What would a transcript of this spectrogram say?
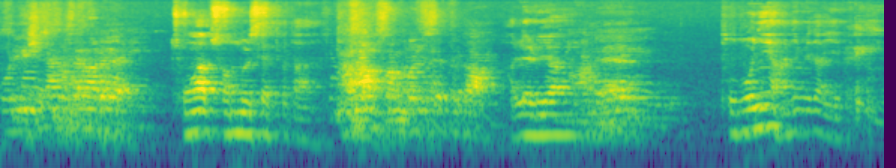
우리 신앙생활의 종합 선물 세트다. 종합 선물 세트다. 할렐루야. 아멘. 부분이 아닙니다. 예배.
